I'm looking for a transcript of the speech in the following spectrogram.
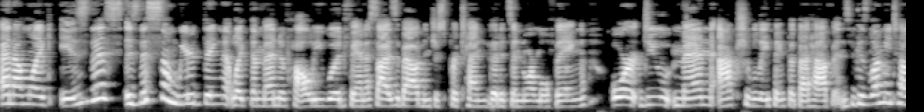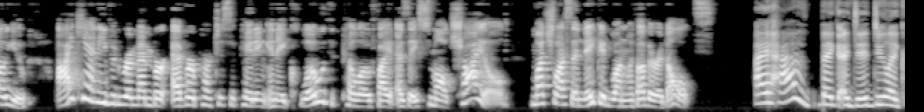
And I'm like, is this is this some weird thing that like the men of Hollywood fantasize about and just pretend that it's a normal thing? Or do men actually think that that happens? Because let me tell you, I can't even remember ever participating in a clothed pillow fight as a small child, much less a naked one with other adults. I have like I did do like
